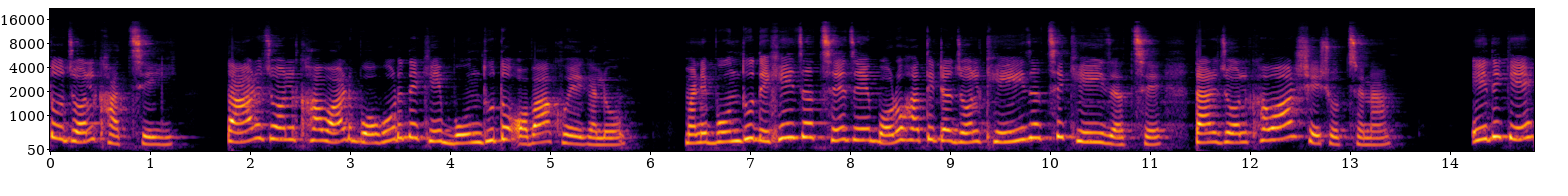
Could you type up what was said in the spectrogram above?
তো জল খাচ্ছেই। তার জল খাওয়ার বহর দেখে বন্ধু তো অবাক হয়ে গেল। মানে বন্ধু দেখেই যাচ্ছে যে বড় হাতিটা জল খেয়েই যাচ্ছে খেয়েই যাচ্ছে। তার জল খাওয়া আর শেষ হচ্ছে না। এদিকে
